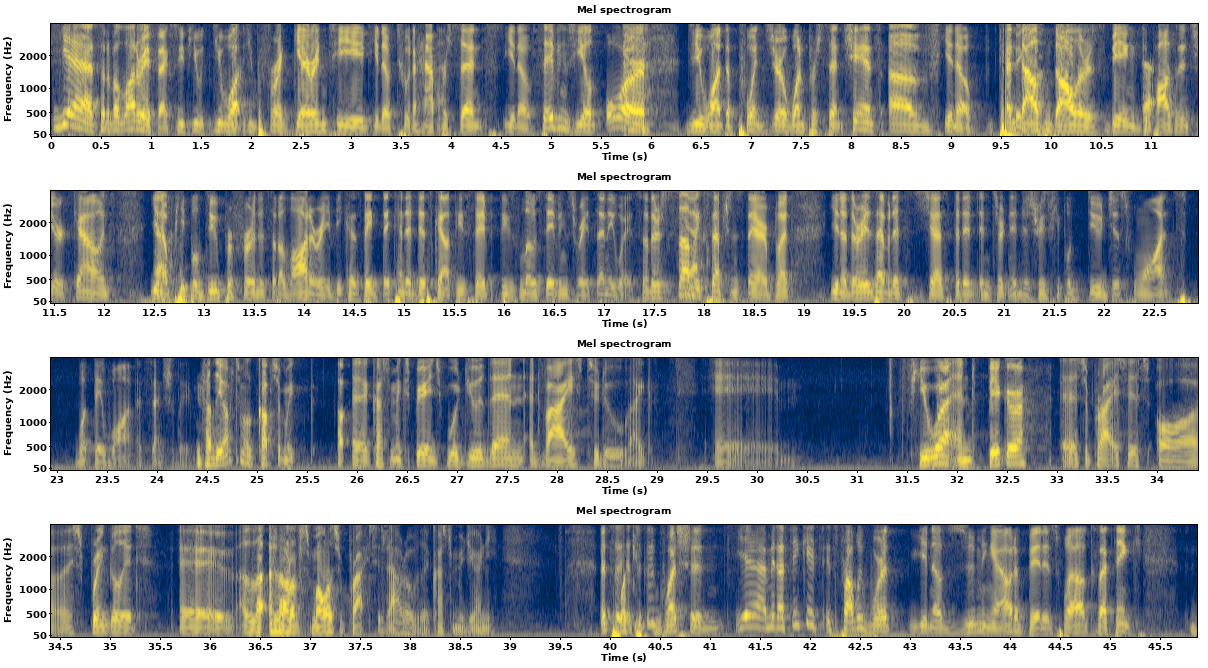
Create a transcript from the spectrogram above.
yeah, sort of a lottery effect. So if you do you want you prefer a guaranteed, you know, two and a half percent, you know, savings yield, or do you want a 0.01 percent chance of, you know, ten thousand dollars being deposited into your account? You know, people do prefer this sort of lottery because they, they tend to discount these save, these low savings rates anyway. So there's some Yeah. exceptions there, but you know, there is evidence to suggest that it, in certain industries, people do just want what they want essentially. For the optimal customer uh, customer experience, would you then advise to do like um fewer and bigger uh, surprises, or sprinkle it uh, a, lo- a lot of smaller surprises out over the customer journey? It's a, What it's a good question. Yeah, I mean, I think it's it's probably worth you know zooming out a bit as well because I think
